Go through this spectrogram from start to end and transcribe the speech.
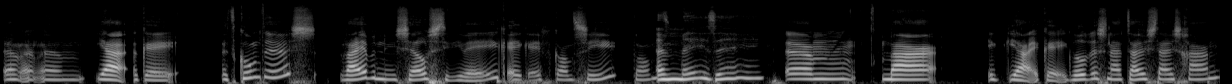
ehm, ja, oké. Het komt dus. Wij hebben nu zelfstudieweek, a.k.a. vakantie. Dan. Amazing. Ehm, maar ik, ja, oké, ik wilde dus naar thuis thuis gaan,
